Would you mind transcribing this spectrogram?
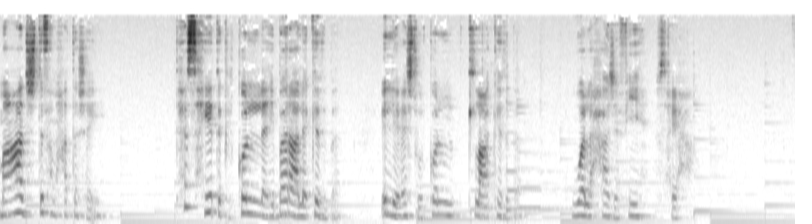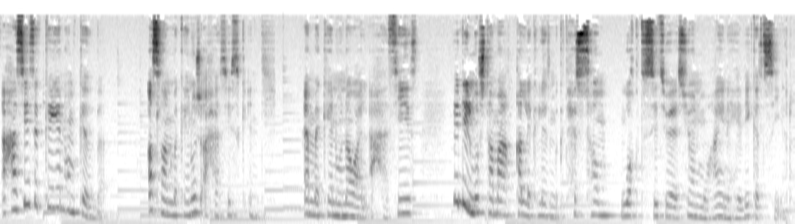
ما عادش تفهم حتى شيء. تحس حياتك الكل عبارة على كذبة اللي عشته الكل طلع كذبة ولا حاجة فيه صحيحة. أحاسيسك كلهم كذبة. أصلا ما كانوش أحاسيسك أنت أما كانوا نوع الأحاسيس اللي المجتمع قالك لازمك تحسهم وقت ال situation معينة هذيك تصير.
